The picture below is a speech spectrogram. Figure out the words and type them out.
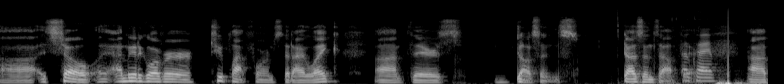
uh so I'm gonna go over two platforms that I like. Um, there's dozens, dozens out there. Okay. Uh,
